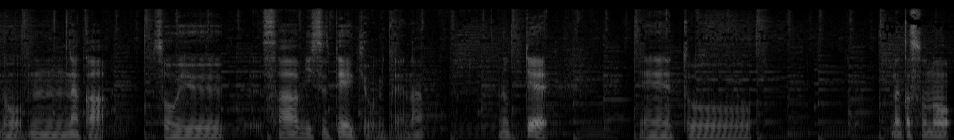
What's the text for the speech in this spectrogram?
の、うん、なんかそういうサービス提供みたいなのってえっ、となんかその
